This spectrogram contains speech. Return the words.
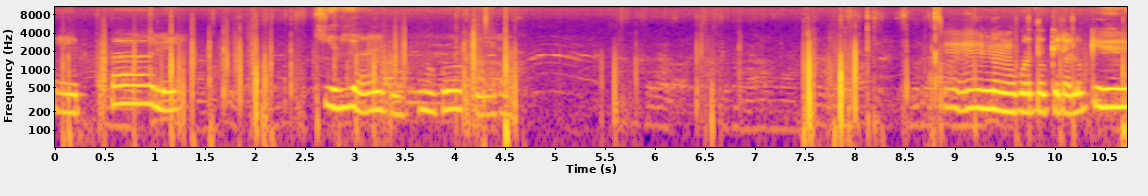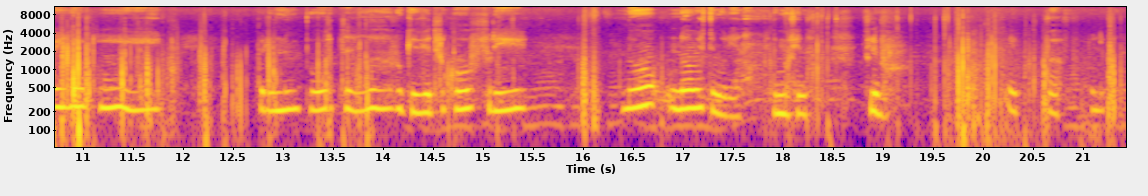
Eh, vale. Aquí había algo, no me acuerdo qué era. Mm, no me acuerdo qué era lo que hay aquí. Pero no importa, porque había otro cofre. No, no me estoy muriendo. Estoy muriendo. Flipo. Epa, flipo.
